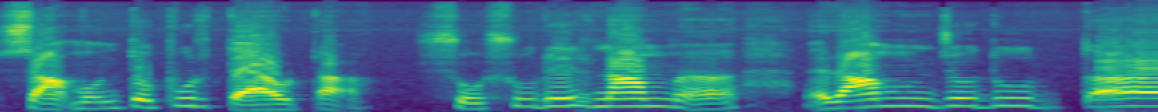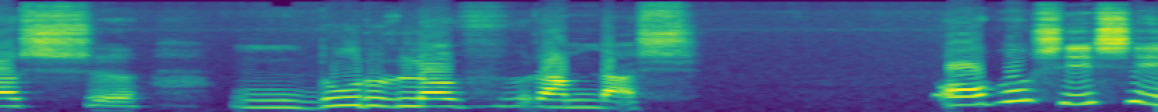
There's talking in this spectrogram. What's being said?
সামন্তপুর তেরোটা। শ্বশুরের নাম রামযদু দাস দুর্লভ রামদাস অবশেষে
